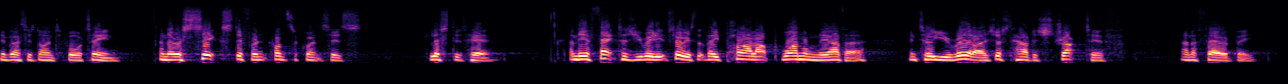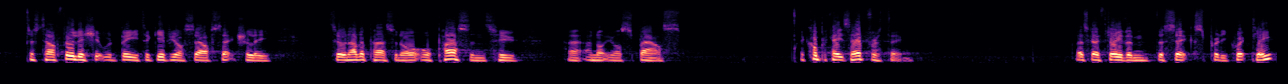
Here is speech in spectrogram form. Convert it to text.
in verses 9 to 14. And there are six different consequences listed here. And the effect as you read it through is that they pile up one on the other until you realize just how destructive an affair would be, just how foolish it would be to give yourself sexually to another person or, or persons who uh, are not your spouse. It complicates everything. Let's go through them, the six, pretty quickly.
